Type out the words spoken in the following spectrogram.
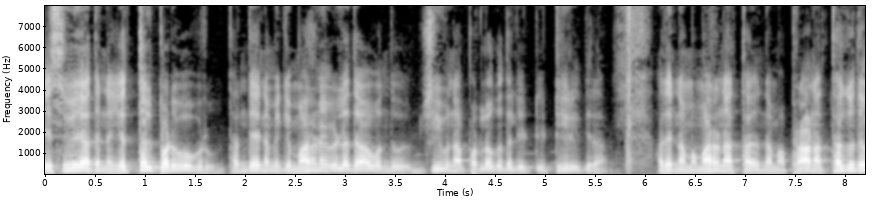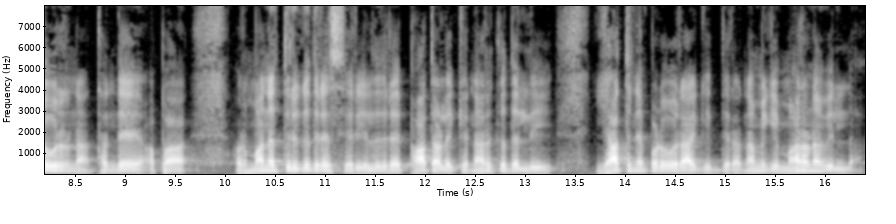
ಯೇಸುವೆ ಅದನ್ನು ಎತ್ತಲ್ಪಡುವವರು. ತಂದೆ, ನಮಗೆ ಮರಣವಿಲ್ಲದ ಒಂದು ಜೀವನ ಪರಲೋಕದಲ್ಲಿ ಇಟ್ಟು ಇಟ್ಟಿರಿದ್ದೀರ? ಅದೇ ನಮ್ಮ ಮರಣ ತ ನಮ್ಮ ಪ್ರಾಣ ತೆಗೆದವರನ್ನ. ತಂದೆ, ಅಪ್ಪ, ಅವ್ರ ಮನ ತಿರುಗಿದ್ರೆ ಸರಿ ಇಲ್ಲದ್ರೆ ಪಾತಾಳಕ್ಕೆ ನರಕದಲ್ಲಿ ಯಾತನೆ ಪಡುವವರಾಗಿದ್ದೀರ? ನಮಗೆ ಮರಣವಿಲ್ಲ.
